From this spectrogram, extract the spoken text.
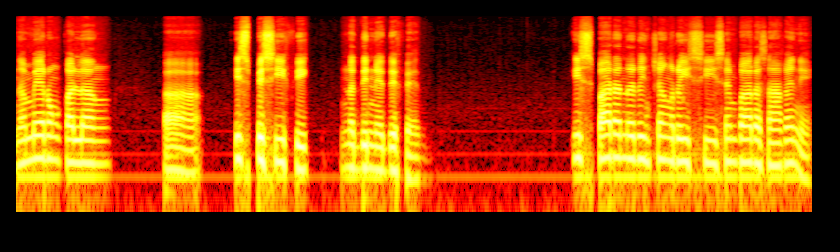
na meron ka lang ah, specific na dinedefend is para na rin siyang racism para sa akin eh.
